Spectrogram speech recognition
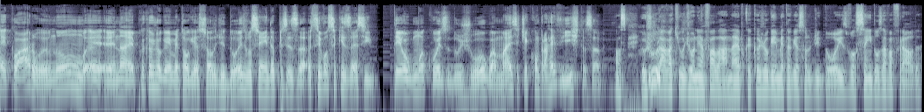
É, claro, eu não. É, é, na época que eu joguei Metal Gear Solid 2, você ainda precisava. Se você quisesse ter alguma coisa do jogo a mais, você tinha que comprar revista, sabe? Nossa, eu jurava que o Johnny ia falar. Na época que eu joguei Metal Gear Solid 2, você ainda usava fralda.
